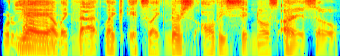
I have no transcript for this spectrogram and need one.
what are we? yeah, yeah, about? like that. Like it's like there's all these signals. All right, so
